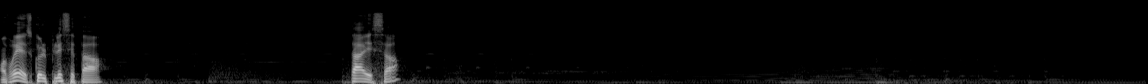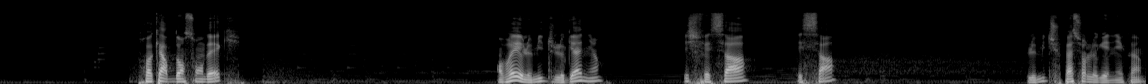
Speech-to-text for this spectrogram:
En vrai, est-ce que le play c'est pas... Ça et ça? Trois cartes dans son deck. En vrai, le mid, je le gagne. Hein. Si je fais ça et ça, le mid, je suis pas sûr de le gagner quand même.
